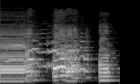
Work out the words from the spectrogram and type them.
uh, uh, uh.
